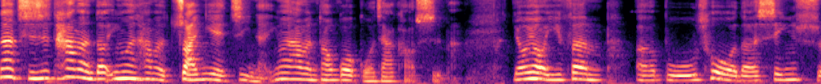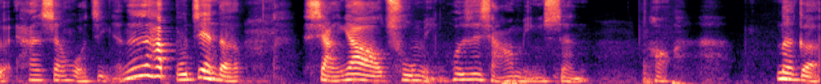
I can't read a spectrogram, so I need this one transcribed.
那其实他们都因为他们的专业技能，因为他们通过国家考试嘛，拥有一份呃不错的薪水和生活技能，但是他不见得想要出名或者是想要名声，好，那个，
